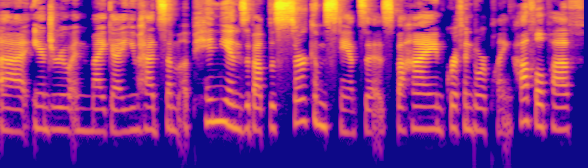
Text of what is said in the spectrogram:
uh, Andrew and Micah, you had some opinions about the circumstances behind Gryffindor playing Hufflepuff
